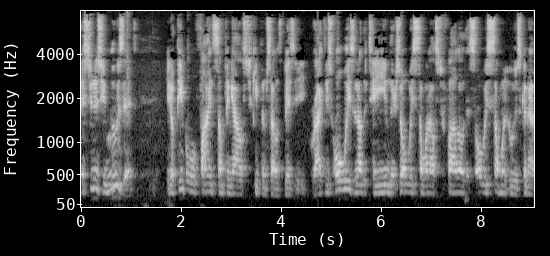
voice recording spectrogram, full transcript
as soon as you lose it you know, people will find something else to keep themselves busy, right? There's always another team. There's always someone else to follow. There's always someone who is going to,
